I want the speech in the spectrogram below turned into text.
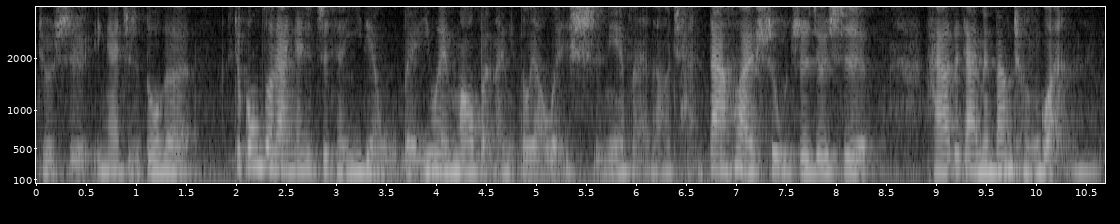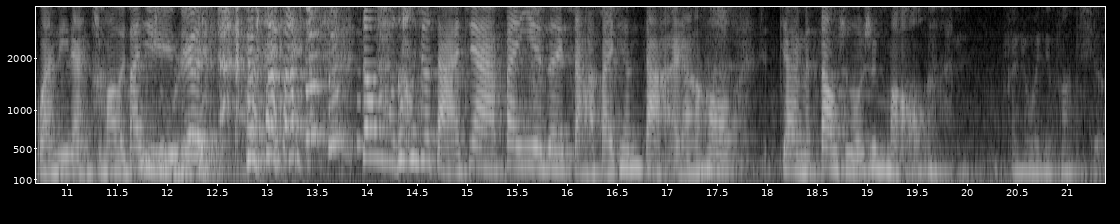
就是应该只是多个，就工作量应该是之前一点五倍，因为猫本来你都要喂食，你也本来都要铲。但后来殊不知就是还要在家里面当城管，管理两只猫的纪律。动不动就打架，半夜在打，白天打，然后家里面到处都是毛。反正我已经放弃了，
